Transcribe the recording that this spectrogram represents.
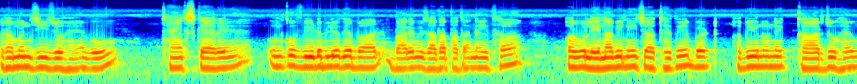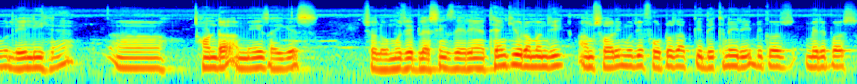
रमन जी जो हैं वो थैंक्स कह रहे हैं। उनको वीडब्ल्यू के बार, बारे में ज़्यादा पता नहीं था और वो लेना भी नहीं चाहते थे बट अभी उन्होंने कार जो है वो ले ली है। होंडा अमेज आई गेस चलो मुझे ब्लेसिंग्स दे रहे हैं। Thank you Raman ji. I am sorry मुझे फ़ोटोज़ आपकी दिख नहीं रही बिकॉज़ मेरे पास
